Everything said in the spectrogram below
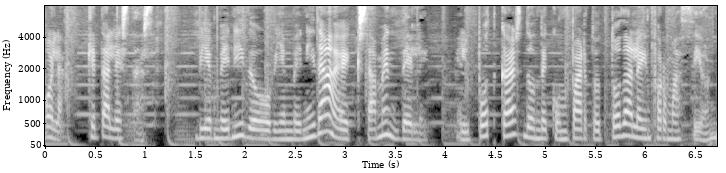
Hola, ¿qué tal estás? Bienvenido o bienvenida a Examen Dele, el podcast donde comparto toda la información,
